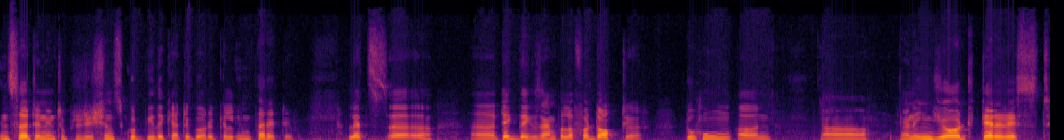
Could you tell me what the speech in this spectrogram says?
in certain interpretations could be the categorical imperative. Let us uh, uh, take the example of a doctor to whom an, uh, an injured terrorist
